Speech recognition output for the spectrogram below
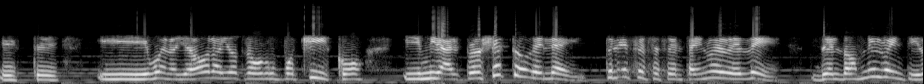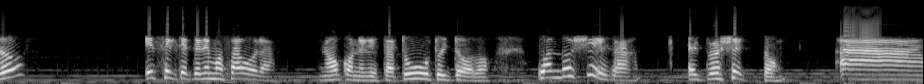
este, y bueno, y ahora hay otro grupo chico, y mira, el proyecto de ley 1369D del 2022 es el que tenemos ahora, ¿no? Con el estatuto y todo. Cuando llega el proyecto a,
